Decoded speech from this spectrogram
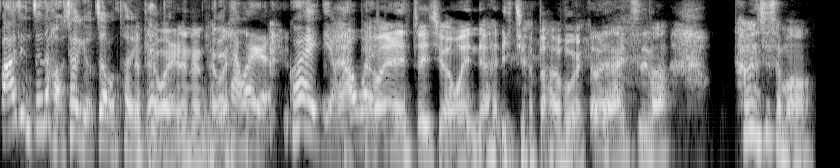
发现，真的好像有这种特点。台湾人呢台湾台湾人，快一点，我要问台湾人最喜欢问人家你家大尾，有人爱吃吗？他们是什么？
